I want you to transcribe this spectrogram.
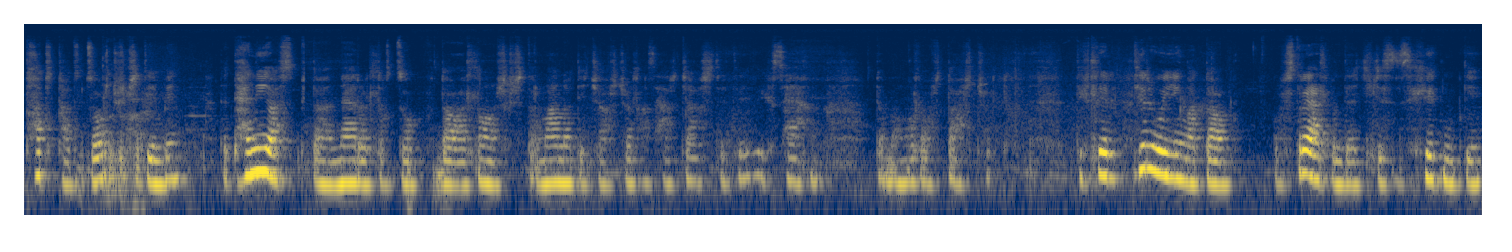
тод тод зурж бичдэг юм байна. Тэгээ таны бас одоо найруулга зөв одоо олон уншигч нар маануудыг чи орчуулгаас харж байгаа шүү дээ тий их сайхан одоо Монгол уртаа орчуулдаг. Тэгэхээр тэр үеийн одоо Австрали альбомд ажиллаж исэн сэхэтнүүдийн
